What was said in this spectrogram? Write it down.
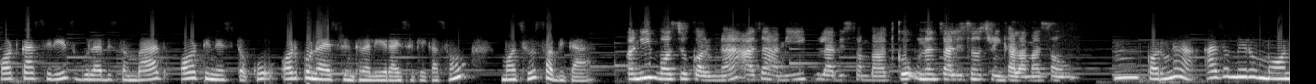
पडकास्ट सिरिज गुलाबी संवाद अर्टिनेस्टको अर्को नयाँ श्रृङ्खला लिएर आइसकेका छौँ। म छु सविता अनि म छु करुणा। आज हामी गुलाबी संवादको उन्चालिसौँ श्रृङ्खलामा छौँ। करुणा आज मेरो मन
